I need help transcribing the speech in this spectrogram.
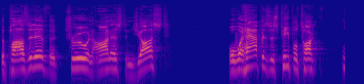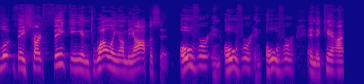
the positive, the true and honest and just. Well, what happens is people talk, look, they start thinking and dwelling on the opposite over and over and over, and they can't. I,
